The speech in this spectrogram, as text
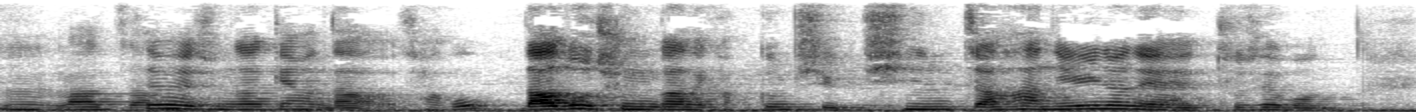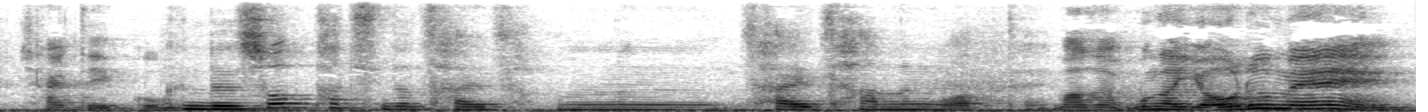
응 맞아. 새벽에 중간에 깨면 나 자고 나도 중간에 가끔씩 진짜 한 1년에 두세 번 잘때 있고 근데 소파 진짜 잘 자는 잘 자는 것 같아. 맞아요 뭔가 여름에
